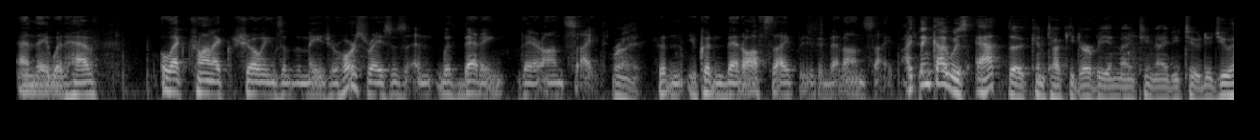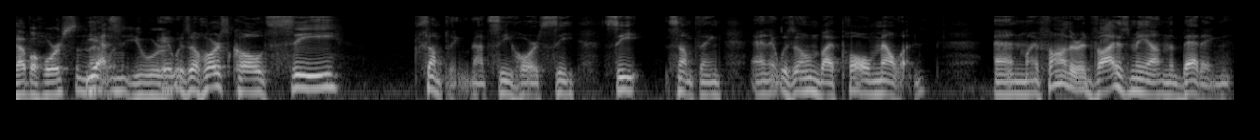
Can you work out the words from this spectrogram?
And they would have electronic showings of the major horse races and with betting there on site. Right. You couldn't you couldn't bet off site, but you could bet on site. I think I was at the Kentucky Derby in 1992. Did you have a horse in that yes, one that you were? It was a horse called C something, not Seahorse, horse, C C something, and it was owned by Paul Mellon. And my father advised me on the betting,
